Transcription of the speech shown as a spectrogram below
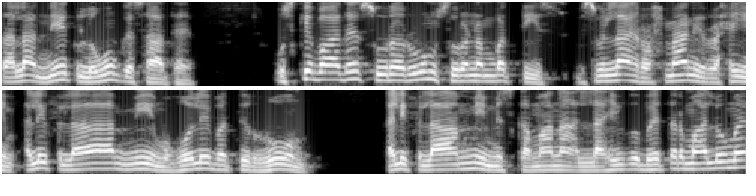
تعالیٰ نیک لوگوں کے ساتھ ہے۔ اس کے بعد ہے سورہ روم، سورہ نمبر تیس۔ بسم اللہ الرحمن الرحیم۔ الف لام میم، غلبت الروم۔ الف لام میم، اس کا معنی اللہ ہی کو بہتر معلوم ہے۔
